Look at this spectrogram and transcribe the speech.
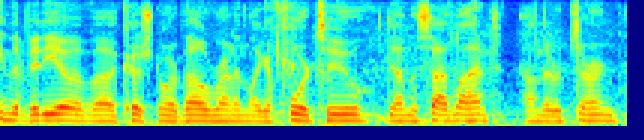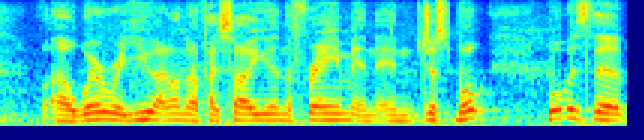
The video of uh, Coach Norvell running like a 4-2 down the sideline on the return. Uh, where were you? I don't know if I saw you in the frame, and, and just what what was the?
